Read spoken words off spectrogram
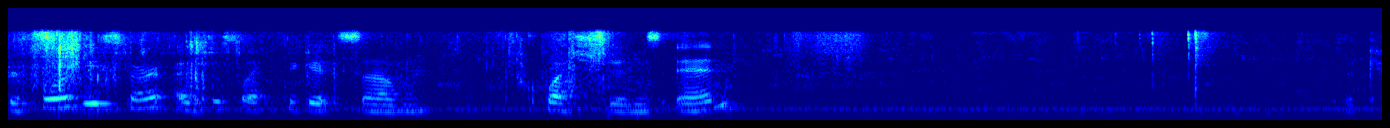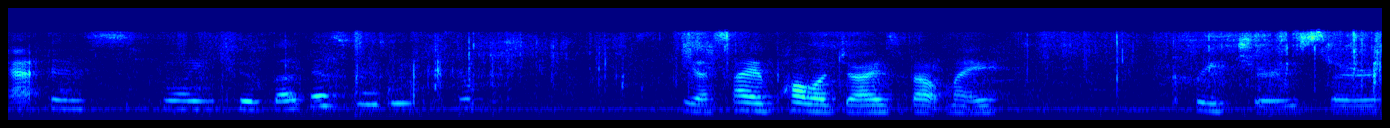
Before we start, I'd just like to get some questions in. The cat is going to bug us, maybe? Nope. Yes, I apologize about my creatures. They're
